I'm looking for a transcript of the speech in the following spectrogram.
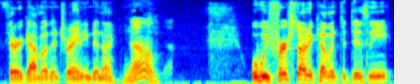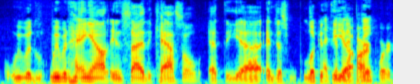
fairy godmother in training, didn't I? no. When we first started coming to Disney, we would we would hang out inside the castle at the uh, and just look at, At the, the uh, artwork.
